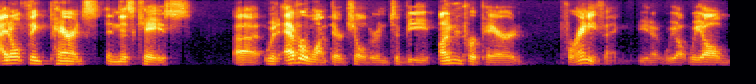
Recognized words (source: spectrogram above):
I don't think parents in this case uh, would ever want their children to be unprepared for anything. You know, we all, we all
